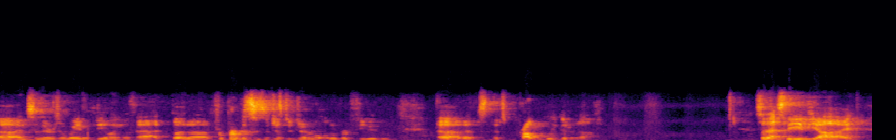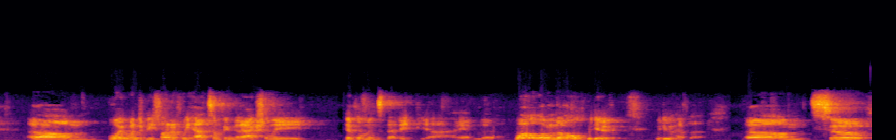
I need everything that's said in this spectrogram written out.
Uh, and so there's a way of dealing with that. But uh, for purposes of just a general overview, uh, that's, that's probably good enough. So that's the API. Um, boy, wouldn't it be fun if we had something that actually implements that API? And uh, well, lo and behold, we do. We do have that. Um, so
